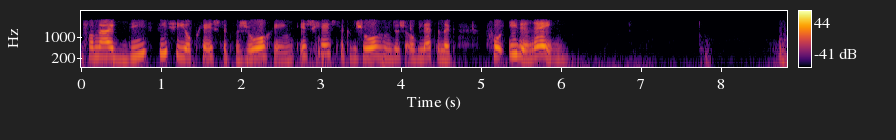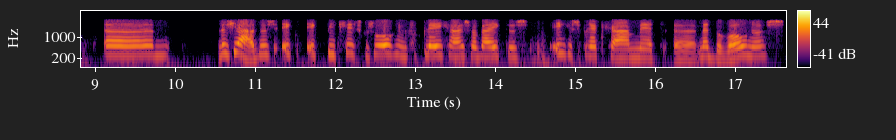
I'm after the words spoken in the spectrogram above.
vanuit die visie op geestelijke verzorging is geestelijke verzorging dus ook letterlijk voor iedereen. Uh, dus ja, dus ik, ik bied geestelijke verzorging in een verpleeghuis waarbij ik dus in gesprek ga met, uh, met bewoners,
